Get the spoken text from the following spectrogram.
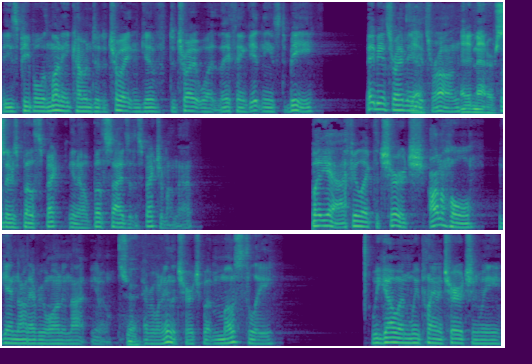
these people with money coming to Detroit and give Detroit what they think it needs to be. Maybe it's right, maybe Yeah. it's wrong. And it matters. So there's both spec, you know, both sides of the spectrum on that. But yeah, I feel like the church, on a whole, again, not everyone, and not you know Sure. everyone in the church, but mostly, we go and we plant a church, and we,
